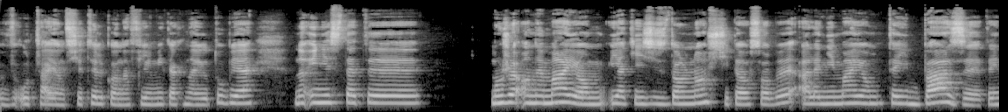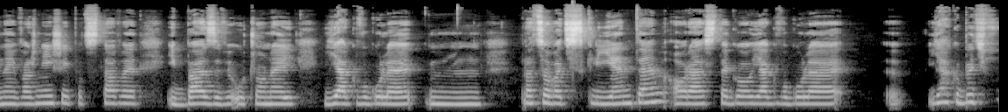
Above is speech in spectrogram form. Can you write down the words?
wyuczając się tylko na filmikach na YouTubie. No i niestety może one mają jakieś zdolności, te osoby, ale nie mają tej bazy, tej najważniejszej podstawy i bazy wyuczonej, jak w ogóle mm, pracować z klientem oraz tego, jak w ogóle, y, jak być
